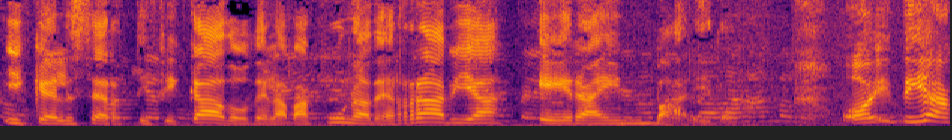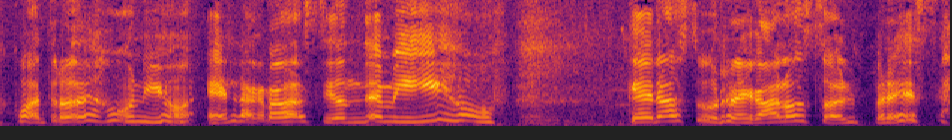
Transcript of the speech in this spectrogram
y que el certificado de la vacuna de rabia era inválido. Hoy día 4 de junio es la grabación de mi hijo, que era su regalo sorpresa.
